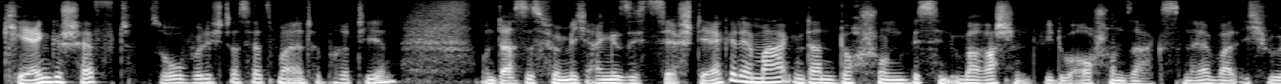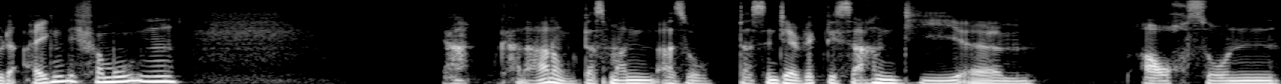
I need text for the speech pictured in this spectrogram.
Kerngeschäft, so würde ich das jetzt mal interpretieren. Und das ist für mich angesichts der Stärke der Marken dann doch schon ein bisschen überraschend, wie du auch schon sagst, ne? weil ich würde eigentlich vermuten, ja, keine Ahnung, dass man, also das sind ja wirklich Sachen, die ähm, auch so ein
